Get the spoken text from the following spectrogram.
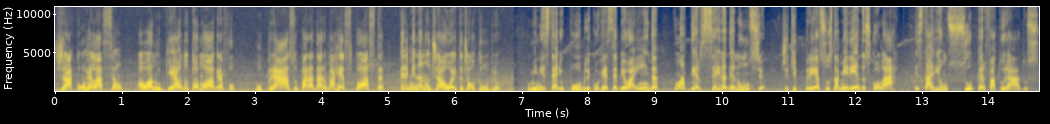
Já com relação ao aluguel do tomógrafo, o prazo para dar uma resposta termina no dia 8 de outubro. O Ministério Público recebeu ainda uma terceira denúncia de que preços da merenda escolar estariam superfaturados.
